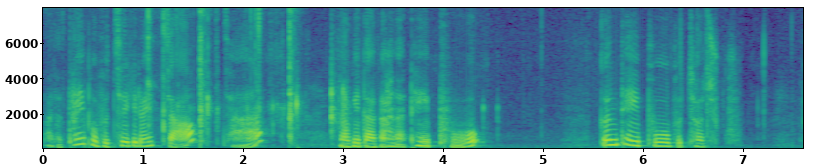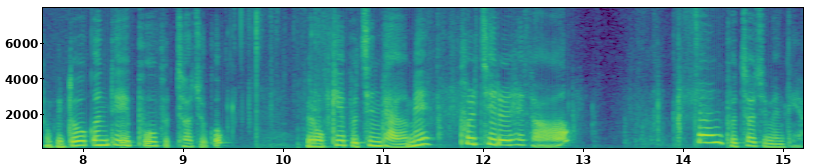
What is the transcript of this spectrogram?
맞아, 테이프 붙이기로 했죠. 자, 여기다가 하나 테이프, 끈 테이프 붙여주고, 여기도 끈 테이프 붙여주고, 이렇게 붙인 다음에 풀칠을 해서 짠 붙여주면 돼요.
